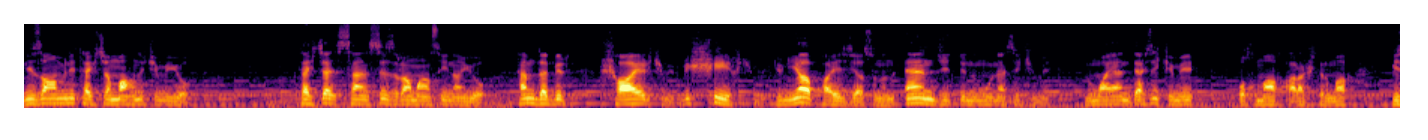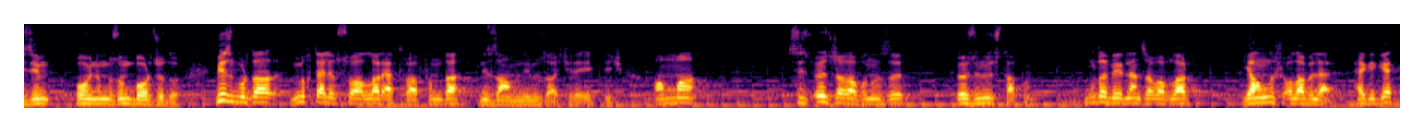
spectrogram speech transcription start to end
Nizamini təkcə mahnı kimi yox, təkcə sənsiz romansı ilə yox, həm də bir şair kimi, bir şeyx kimi, dünya poeziyasının ən ciddi nümunəsi kimi, nümayəndəsi kimi oxumaq, araşdırmaq bizim boynumuzun borcudur. Biz burada müxtəlif suallar ətrafında nizamını müzakirə etdik. Amma siz öz cavabınızı özünüz tapın. Burada verilən cavablar yanlış ola bilər. Həqiqət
